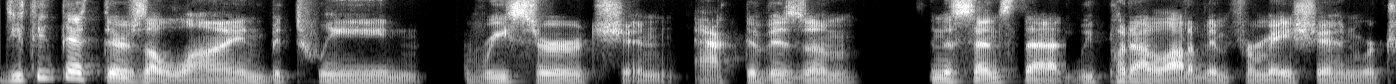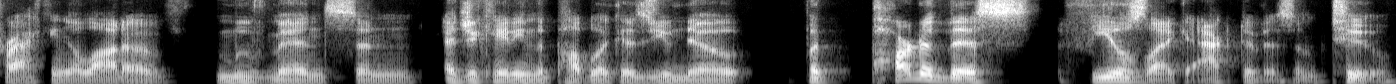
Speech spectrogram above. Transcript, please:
Do you think that there's a line between research and activism in the sense that we put out a lot of information we're tracking a lot of movements and educating the public as you note but part of this feels like activism too,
